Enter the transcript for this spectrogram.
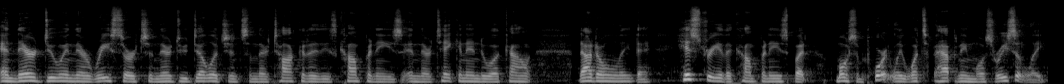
and they're doing their research and their due diligence and they're talking to these companies and they're taking into account not only the history of the companies, but most importantly, what's happening most recently.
